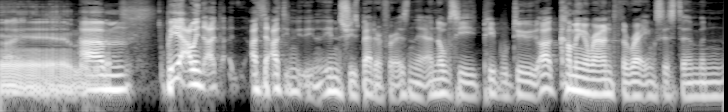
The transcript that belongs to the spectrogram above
hindsight. um, but yeah, I mean, I, I, th- I think the industry's better for it, isn't it? And obviously, people do are coming around to the rating system, and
